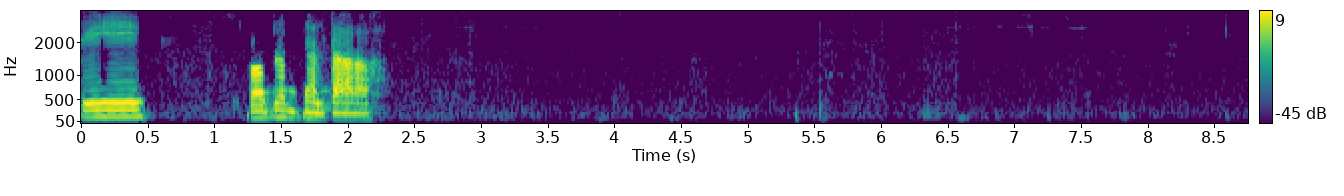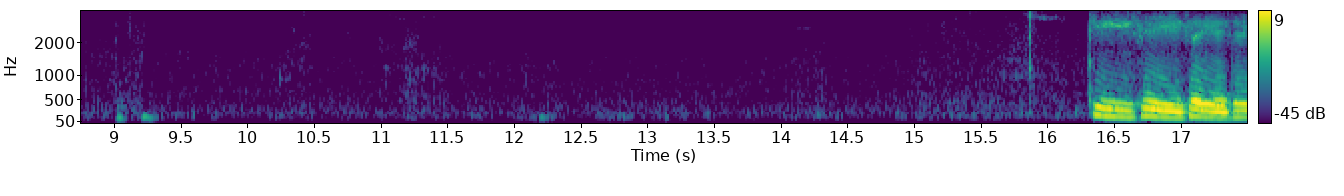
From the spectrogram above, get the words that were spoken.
ते प्रॉब्लेम झालता की हे हे हे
